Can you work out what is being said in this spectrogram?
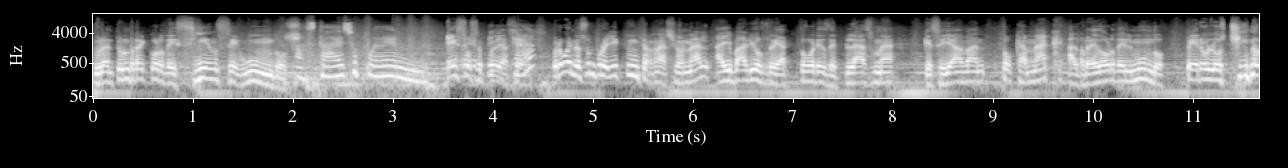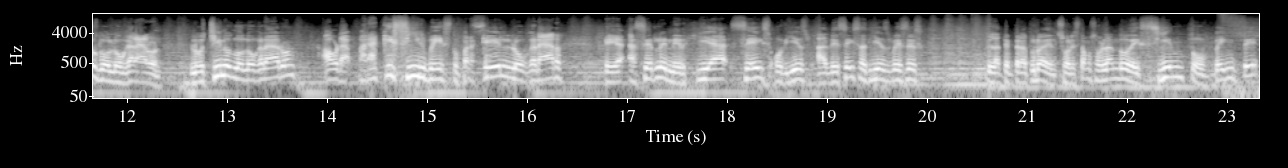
durante un récord de 100 segundos. Hasta eso pueden. Eso se puede hacer. Pero bueno, es un proyecto internacional. Hay varios reactores de plasma que se llaman tokamak alrededor del mundo, pero los chinos lo lograron. Los chinos lo lograron. Ahora, ¿para qué sirve esto? ¿Para qué lograr eh, hacer la energía 6 o 10, a- de 6 a 10 veces la temperatura del sol? Estamos hablando de 120,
